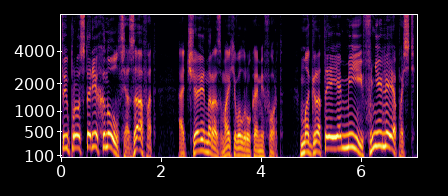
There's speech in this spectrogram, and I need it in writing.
«Ты просто рехнулся, Зафот!» — отчаянно размахивал руками Форд. «Магратея — миф, нелепость!»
